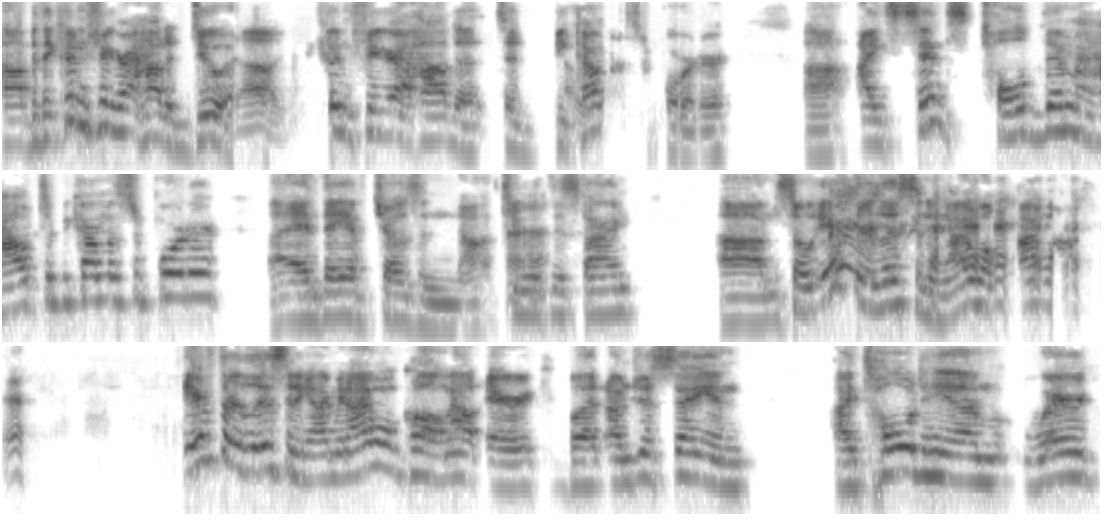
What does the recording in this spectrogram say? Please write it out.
Uh, but they couldn't figure out how to do it. dog. couldn't figure out how to to become a supporter. Uh, I since told them how to become a supporter, uh, and they have chosen not to Uh-huh. at this time. Um, so if they're listening, I won't. I won't if they're listening, I mean, I won't call them out, Eric, but I'm just saying, I told him where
